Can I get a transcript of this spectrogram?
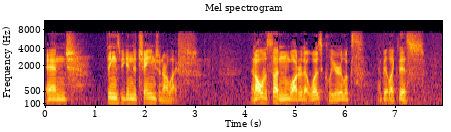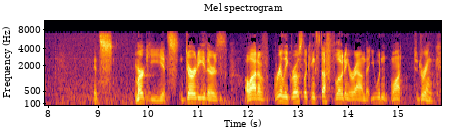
and things begin to change in our life. And all of a sudden, water that was clear looks a bit like this. It's murky, it's dirty, there's a lot of really gross looking stuff floating around that you wouldn't want to drink.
